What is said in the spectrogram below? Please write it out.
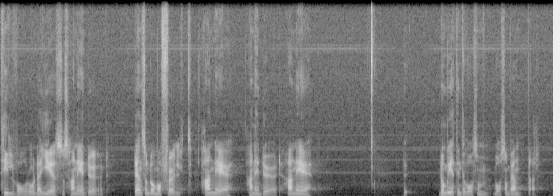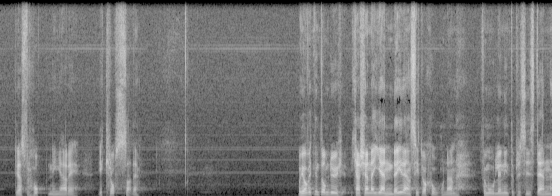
tillvaro där Jesus, han är död. Den som de har följt, han är, han är död. Han är... De vet inte vad som, vad som väntar. Deras förhoppningar är, är krossade. Och jag vet inte om du kan känna igen dig i den situationen. Förmodligen inte precis den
